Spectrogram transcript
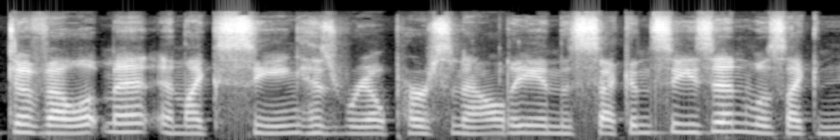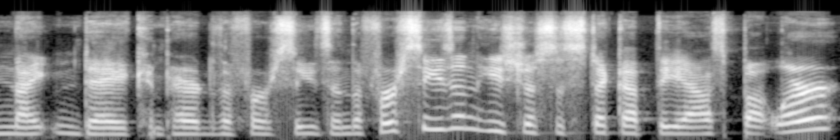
development and like seeing his real personality in the second season was like night and day compared to the first season. The first season he's just a stick up the ass butler.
